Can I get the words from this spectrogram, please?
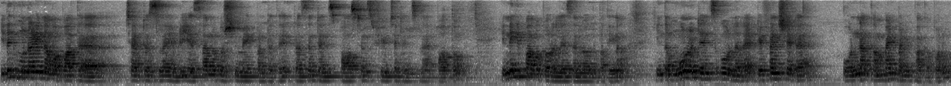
இதுக்கு முன்னாடி நம்ம பார்த்த சாப்டர்ஸ்லாம் எப்படி எஸ் கொஸ்டின் மேக் பண்ணுறது present tense past tense future டென்ஸில் பார்த்தோம் இன்றைக்கி பார்க்க போகிற லெசனில் வந்து பார்த்திங்கன்னா இந்த மூணு டென்ஸுக்கும் உள்ள டிஃபரன்ஷியேட்டை ஒன்றா கம்பைன் பண்ணி பார்க்க போகிறோம்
